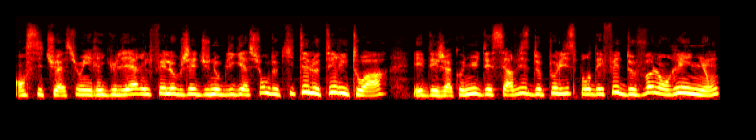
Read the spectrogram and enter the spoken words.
En situation irrégulière, il fait l'objet d'une obligation de quitter le territoire et déjà connu des services de police pour des faits de vol en réunion.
